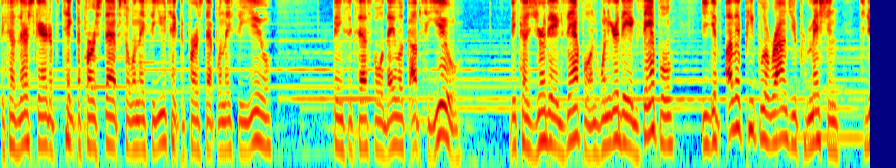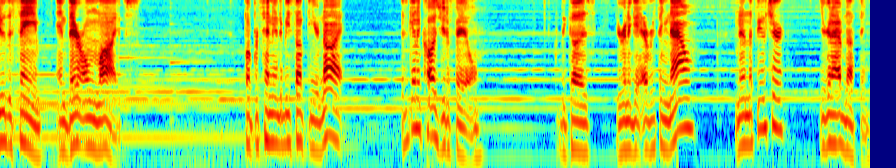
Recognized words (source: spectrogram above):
because they're scared to take the first step so when they see you take the first step when they see you being successful they look up to you because you're the example and when you're the example you give other people around you permission to do the same in their own lives but pretending to be something you're not is going to cause you to fail because you're going to get everything now and in the future, you're going to have nothing.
